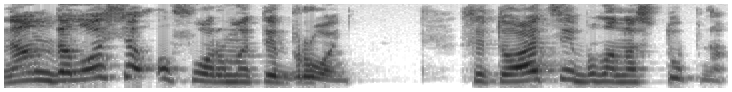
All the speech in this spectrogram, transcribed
Нам вдалося оформити бронь. Ситуація була наступна:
